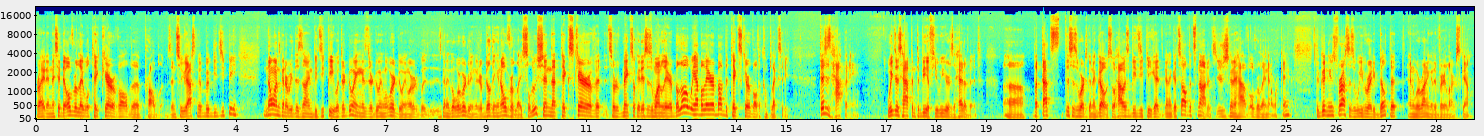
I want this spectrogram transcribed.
right? And they say the overlay will take care of all the problems. And so you ask me about BGP, no one's going to redesign BGP. What they're doing is they're doing what we're doing, or is going to go where we're doing. They're building an overlay solution that takes care of it. It sort of makes okay, this is one layer below. We have a layer above that takes care of all the complexity. This is happening. We just happen to be a few years ahead of it. Uh, but that's this is where it's going to go. So how is BGP going to get solved? It's not. It's you're just going to have overlay networking. The good news for us is we've already built it and we're running at a very large scale.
